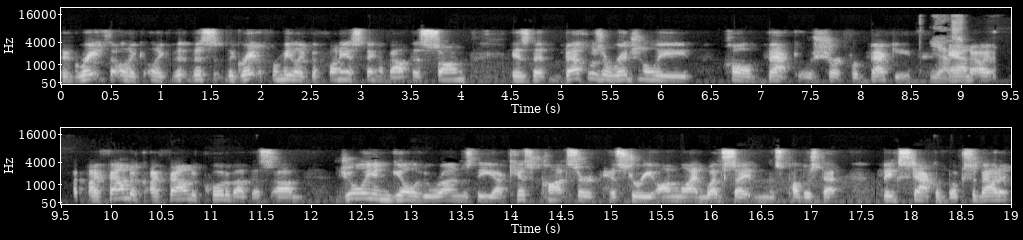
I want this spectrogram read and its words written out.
the great, th- like, like this, the great for me, like the funniest thing about this song is that Beth was originally called Beck. It was short for Becky. Yes. And I, I found a, I found a quote about this. Um, Julian Gill, who runs the uh, Kiss concert history online website and has published that big stack of books about it.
